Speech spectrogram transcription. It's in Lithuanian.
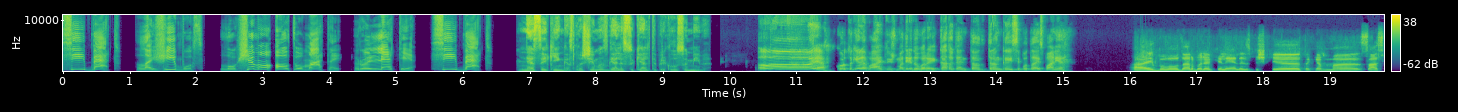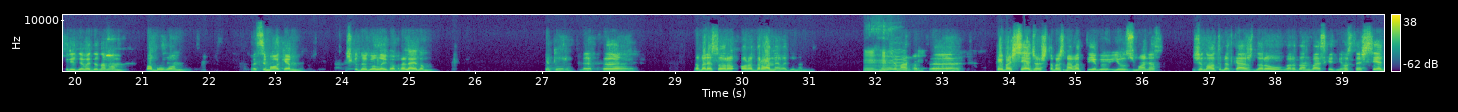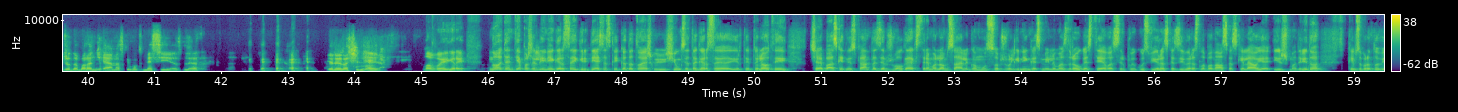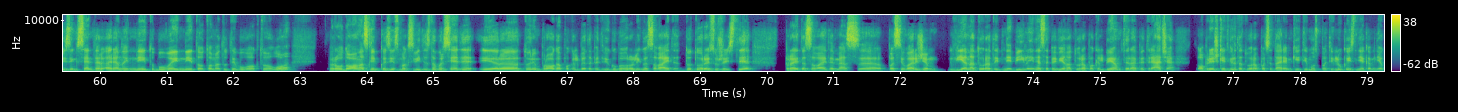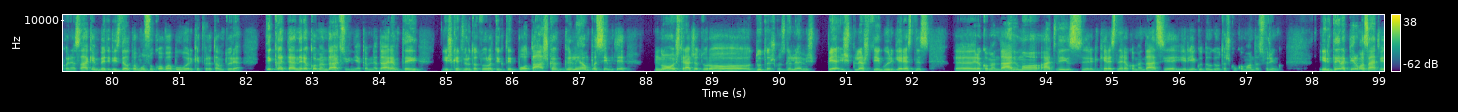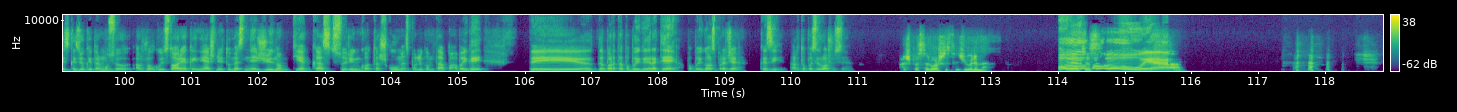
C-bet, lažybos, lošimo automatai, ruletė, C-bet. Nesaikingas lošimas gali sukelti priklausomybę. Oje, kur tu keliai, ai, tu iš Madrido varai, ką tu ten trankaisi po tą Ispaniją? Ai, buvau darbo rekelėlis, biški, tokiam uh, sąskrydį vadinamam, pabuvom, pasimokėm, biški daugiau laiko praleidom kitur, bet uh, dabar esu oro, orodrome vadinam. Mhm. Tai matot, uh, kaip aš sėdžiu, aš, ta prasme, vat, jeigu jūs žmonės žinotumėt, ką aš darau vardan basket news, tai aš sėdžiu dabar ant žemės kaip koks mesijas, blėt. Ir įrašinėjau. Labai gerai. Nu, ten tie pašaliniai garsai girdėsis, kai kada tu, aišku, išjungsi tą garsą ir taip toliau. Tai čia Basket News Fantasy apžvalga ekstremaliom sąlygom mūsų apžvalgininkas, mylimas draugas, tėvas ir puikus vyras Kaziveras Labanauskas keliauja iš Madrido. Kaip suprantu, Vising Center arenai nei tu buvai, nei tau tuo metu tai buvo aktualu. Raudonas, kaip Kazis Maksvitis dabar sėdi ir turim progą pakalbėti apie dvigubą Eurolygos savaitę. Du turai sužaisti. Praeitą savaitę mes e, pasivaržėm vieną turą taip nebyliai, nes apie vieną turą pakalbėjom, tai yra apie trečią, o prieš ketvirtą turą pasidarėm keitimus patiliukais, niekam nieko nesakėm, bet vis dėlto mūsų kova buvo ir ketvirtam turė. Tik, kad ten rekomendacijų niekam nedarėm, tai iš ketvirto turo tik tai po tašką galėjom pasimti, nu, iš trečio turo du taškus galėjom išplėšti, jeigu ir geresnis e, rekomendavimo atvejis, ir geresnė rekomendacija, ir jeigu daugiau taškų komanda surinko. Ir tai yra pirmas atvejis, kaziukai, per mūsų apžvalgų istoriją, kai nei aš, nei tu mes nežinom, kiek kas surinko taškų, mes palikom tą pabaigai. Tai dabar ta pabaiga ir atėjo. Pabaigos pradžia. Kazy, ar tu pasiruošusi? Aš pasiruošęs, tai žiūrime. O, Trečias. oh, yeah.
